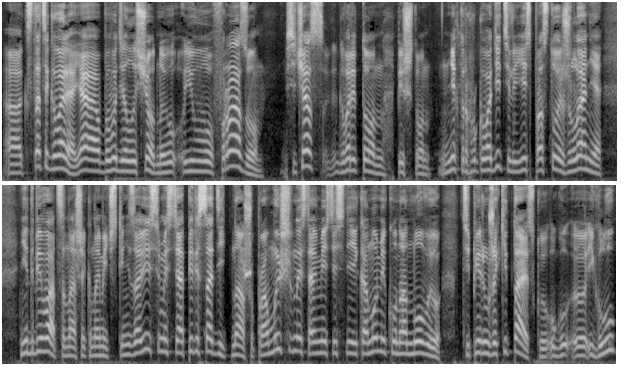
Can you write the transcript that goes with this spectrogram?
Э, кстати говоря, я бы выделил еще одну его фразу. Сейчас, говорит он, пишет он, у некоторых руководителей есть простое желание не добиваться нашей экономической независимости, а пересадить нашу промышленность, а вместе с ней экономику на новую, теперь уже китайскую э, иглу,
